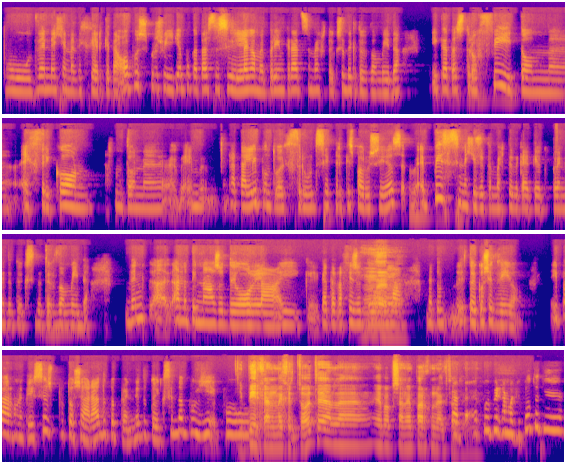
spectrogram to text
που δεν έχει αναδειχθεί αρκετά. Όπως η προσφυγική αποκατάσταση, λέγαμε πριν, κράτησε μέχρι το 60 και το 70, η καταστροφή των ε, εχθρικών, των ε, ε, καταλήπων του εχθρού, της εχθρικής παρουσίας, επίσης συνεχίζεται μέχρι τη δεκαετία του 50, το 60, το 70. Δεν ανατινάζονται όλα ή καταδαφίζονται ναι, όλα ναι. με το, το 22. Υπάρχουν εκκλησίες που το 40, το 50, το 60 που... που... Υπήρχαν μέχρι τότε, αλλά έπαψαν να υπάρχουν εκτός. Που υπήρχαν μέχρι τότε και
